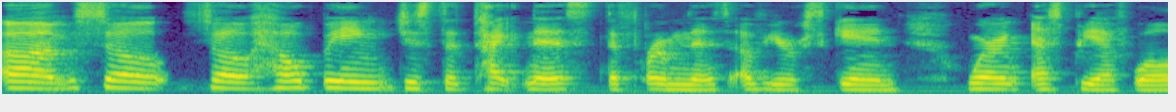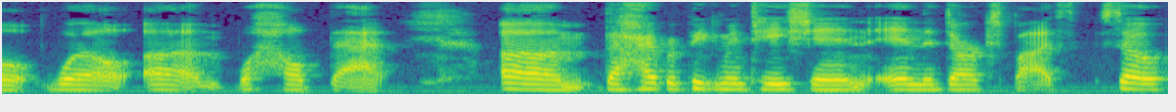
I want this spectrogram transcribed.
Um, so so helping just the tightness, the firmness of your skin, wearing SPF will will um, will help that. Um, the hyperpigmentation and the dark spots. So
